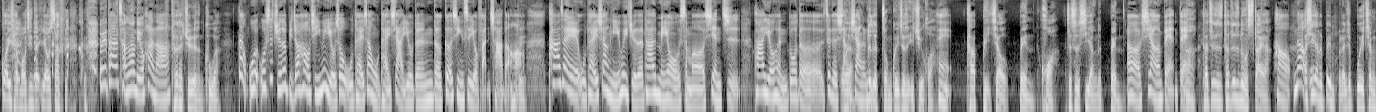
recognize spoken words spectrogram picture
挂一条毛巾在腰上，因为他常常流汗啊。他才觉得很酷啊。但我我是觉得比较好奇，因为有时候舞台上、舞台下，有的人的个性是有反差的哈。他在舞台上，你会觉得他没有什么限制，他有很多的这个想象力。那个总归就是一句话，嘿，他比较变化，这是西洋的变呃，西洋的 band 对，啊，它就是它就是那种 style 啊。好，那啊，西洋的变本来就不会像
